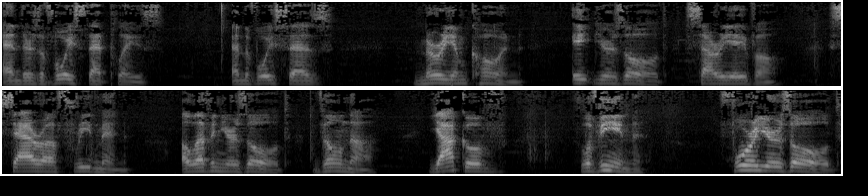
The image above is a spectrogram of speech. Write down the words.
And there's a voice that plays, and the voice says, Miriam Cohen, eight years old, Sarajevo. Sarah Friedman, 11 years old, Vilna. Yaakov Levine, four years old,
